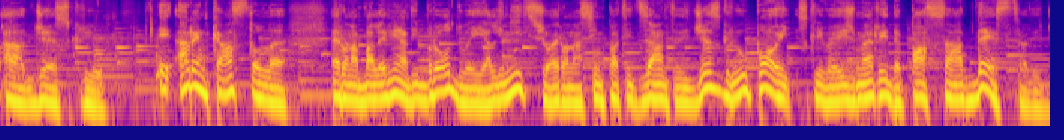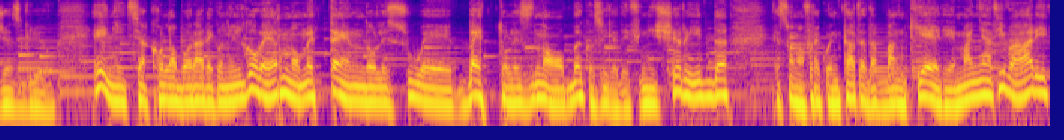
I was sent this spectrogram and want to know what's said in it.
a Jazz Crew. E Aren Castle era una ballerina di Broadway, all'inizio era una simpatizzante di Jazz Grew, poi, scrive Ishmael Reed, passa a destra di Jazz Grew e inizia a collaborare con il governo mettendo le sue bettole snob, così le definisce Reed, che sono frequentate da banchieri e magnati vari,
